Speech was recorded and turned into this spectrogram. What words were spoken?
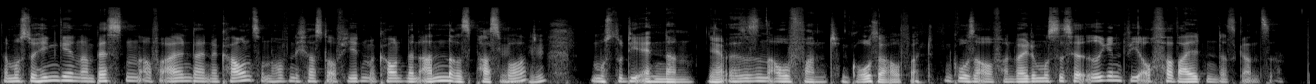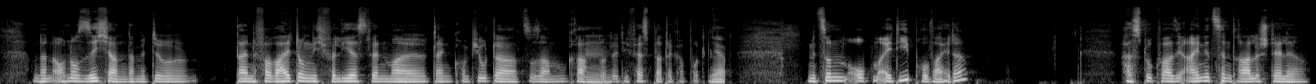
Da musst du hingehen und am besten auf allen deinen Accounts und hoffentlich hast du auf jedem Account ein anderes Passwort, Mhm. musst du die ändern. Ja. Das ist ein Aufwand, Ein großer Aufwand. ein großer Aufwand, weil du musst es ja irgendwie auch verwalten, das Ganze. Und dann auch noch sichern, damit du deine Verwaltung nicht verlierst, wenn mal dein Computer zusammenkracht Mhm. oder die Festplatte kaputt geht. Ja. Mit so einem OpenID-Provider hast du quasi eine zentrale Stelle,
